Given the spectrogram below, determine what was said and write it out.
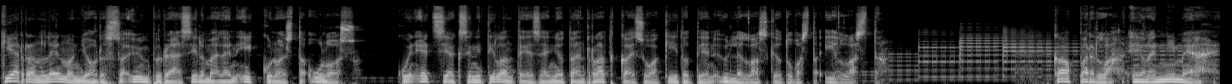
Kierrän lennon johdossa ympyrää silmäilen ikkunoista ulos, kuin etsiäkseni tilanteeseen jotain ratkaisua kiitotien ylle laskeutuvasta illasta. Kaapparilla ei ole nimeä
